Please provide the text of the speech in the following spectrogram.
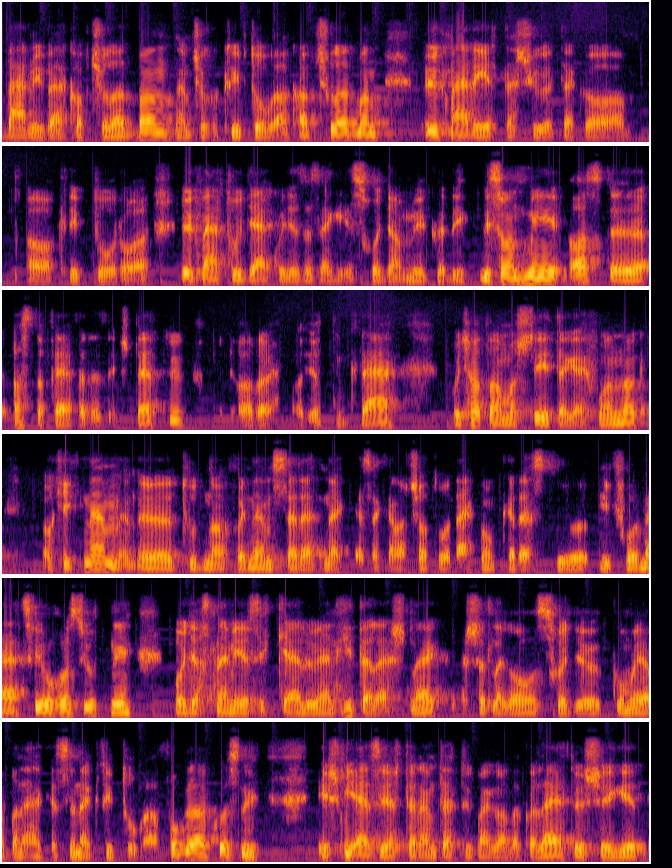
bármivel kapcsolatban, nem csak a kriptóval kapcsolatban, ők már értesültek a a kriptóról. Ők már tudják, hogy ez az egész hogyan működik. Viszont mi azt, azt a felfedezést tettük, hogy arra jöttünk rá, hogy hatalmas rétegek vannak, akik nem ö, tudnak, vagy nem szeretnek ezeken a csatornákon keresztül információhoz jutni, vagy azt nem érzik kellően hitelesnek, esetleg ahhoz, hogy komolyabban elkezdenek kriptóval foglalkozni, és mi ezért teremtettük meg annak a lehetőségét,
